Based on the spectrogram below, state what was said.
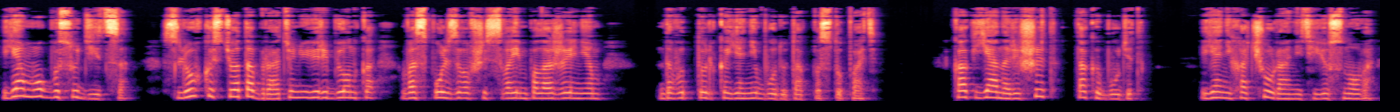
Я мог бы судиться, с легкостью отобрать у нее ребенка, воспользовавшись своим положением, да вот только я не буду так поступать. Как Яна решит, так и будет. Я не хочу ранить ее снова,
